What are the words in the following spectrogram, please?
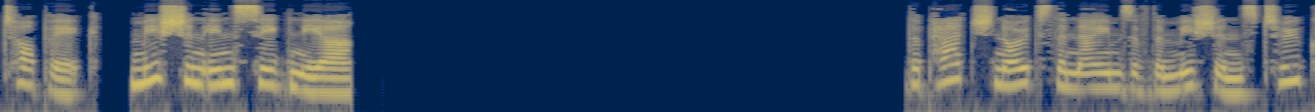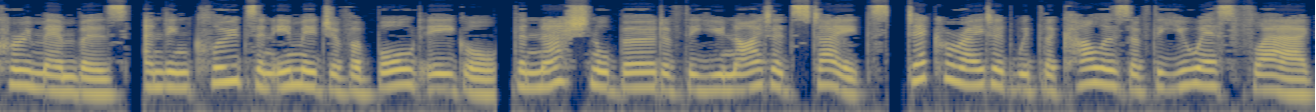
Topic: Mission insignia. The patch notes the names of the mission's two crew members, and includes an image of a bald eagle, the national bird of the United States, decorated with the colors of the U.S. flag.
